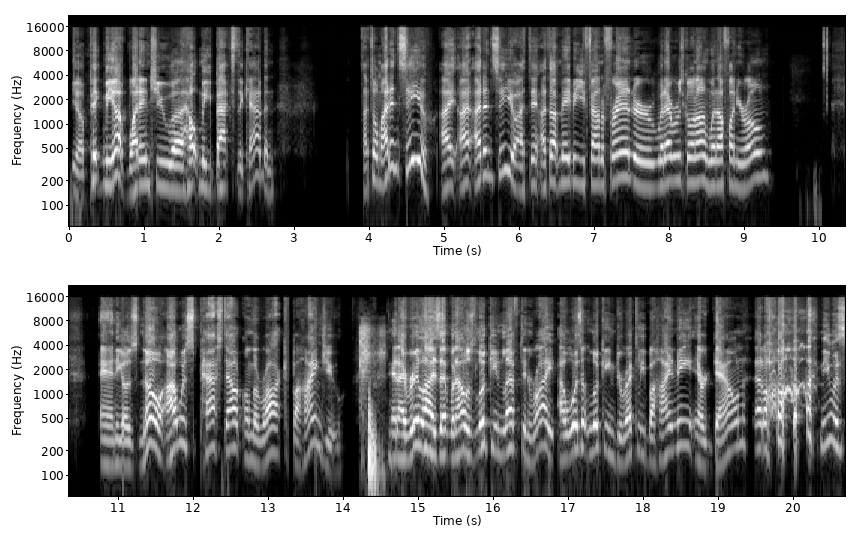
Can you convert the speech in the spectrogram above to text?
you know, pick me up? Why didn't you uh, help me back to the cabin?" I told him I didn't see you. I, I I didn't see you. I think I thought maybe you found a friend or whatever was going on, went off on your own. And he goes, "No, I was passed out on the rock behind you." and I realized that when I was looking left and right, I wasn't looking directly behind me or down at all. he was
